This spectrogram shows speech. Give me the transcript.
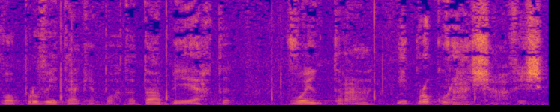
Vou aproveitar que a porta está aberta, vou entrar e procurar as chaves.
